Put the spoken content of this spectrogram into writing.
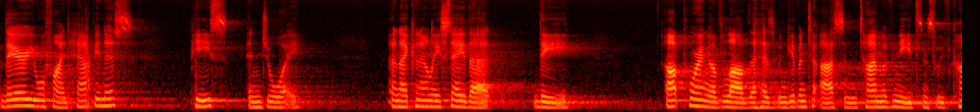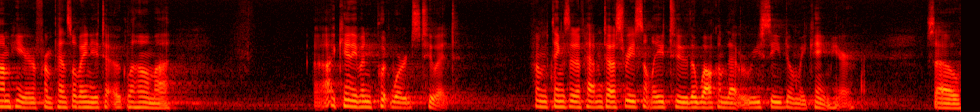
there you will find happiness, peace, and joy. And I can only say that the outpouring of love that has been given to us in time of need since we've come here from Pennsylvania to Oklahoma, I can't even put words to it from things that have happened to us recently to the welcome that we received when we came here. So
